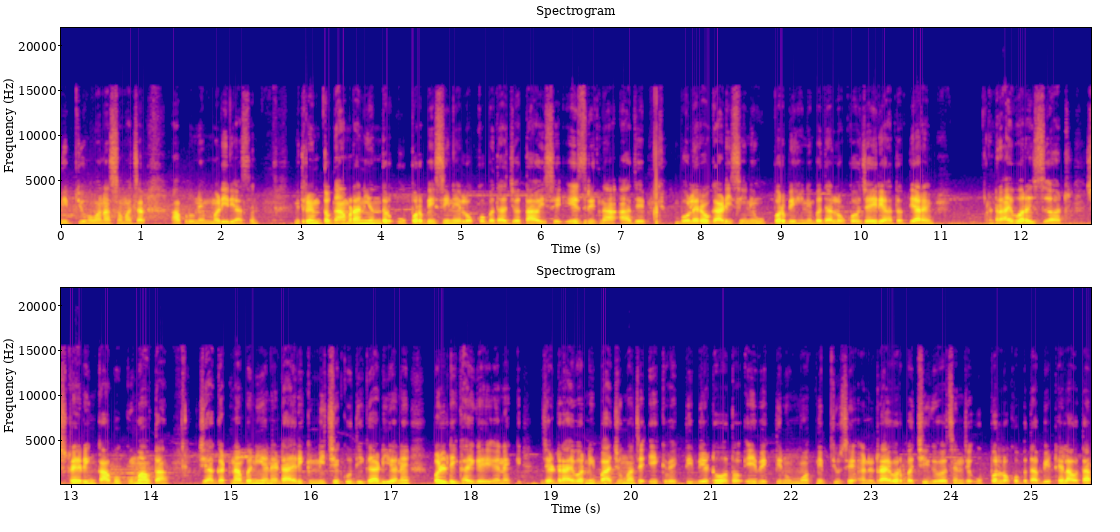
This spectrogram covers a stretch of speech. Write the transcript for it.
નીપજ્યું હોવાના સમાચાર આપણને મળી રહ્યા છે. મિત્રો, એમ તો ગામડાની અંદર ઉપર બેસીને લોકો બધા જતા હોય છે. એ જ રીતના આ જે બોલેરો ગાડી છે, એની ઉપર બેસીને બધા લોકો જઈ રહ્યા હતા. ત્યારે ડ્રાઈવરે સ્ટેરિંગ કાબુ ગુમાવતા જે આ ઘટના બની અને ડાયરેક્ટ નીચે કૂદી ગાડી અને પલટી ખાઈ ગઈ. અને જે ડ્રાઈવરની બાજુમાં જે એક વ્યક્તિ બેઠો હતો, એ વ્યક્તિનું મોત નીપજ્યું છે અને ડ્રાઈવર બચી ગયો છે અને જે ઉપર લોકો બધા બેઠેલા હતા,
